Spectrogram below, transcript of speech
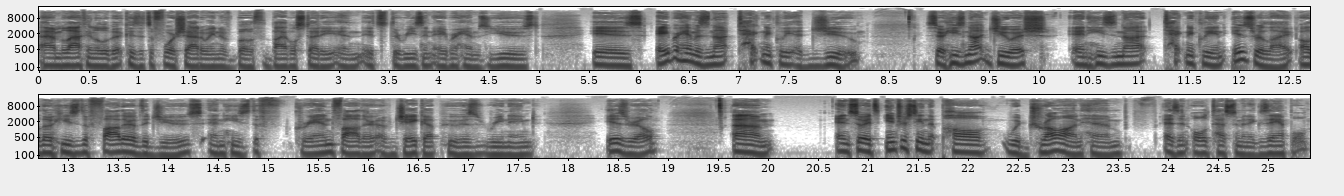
I'm laughing a little bit because it's a foreshadowing of both Bible study and it's the reason Abraham's used. Is Abraham is not technically a Jew, so he's not Jewish and he's not technically an Israelite, although he's the father of the Jews and he's the f- grandfather of Jacob, who is renamed Israel. Um, and so it's interesting that Paul would draw on him as an Old Testament example.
